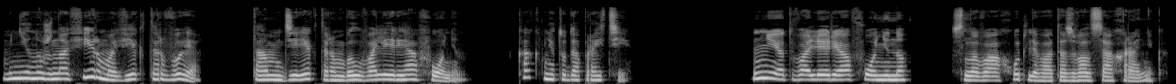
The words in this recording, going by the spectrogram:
Мне нужна фирма «Вектор В». Там директором был Валерий Афонин. Как мне туда пройти? «Нет Валерия Афонина», — словоохотливо отозвался охранник.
